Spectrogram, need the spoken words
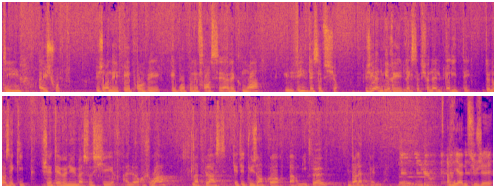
tir a échoué. J'en ai éprouvé, et beaucoup de Français avec moi, une vive déception. J'ai admiré l'exceptionnelle qualité de nos équipes. J'étais venu m'associer à leur joie. Ma place était plus encore parmi eux, dans la peine. Ariane, sujet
